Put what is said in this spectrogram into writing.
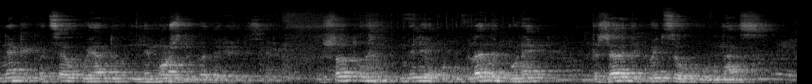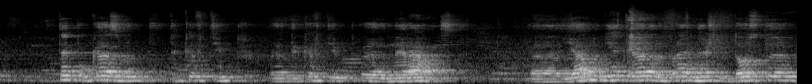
някаква цел, която не може да бъде реализирана. Защото, нали, ако погледнем поне държавите, които са около нас, те показват такъв тип, такъв тип неравенство. Явно ние трябва да направим нещо доста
